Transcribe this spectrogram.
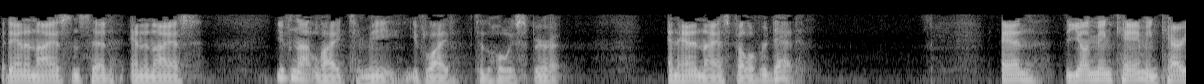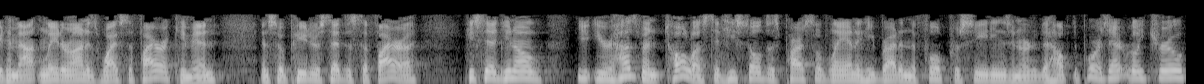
at Ananias and said, Ananias, you've not lied to me, you've lied to the Holy Spirit. And Ananias fell over dead. And the young men came and carried him out, and later on his wife Sapphira came in. And so Peter said to Sapphira, he said, You know, your husband told us that he sold this parcel of land and he brought in the full proceedings in order to help the poor. Is that really true?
